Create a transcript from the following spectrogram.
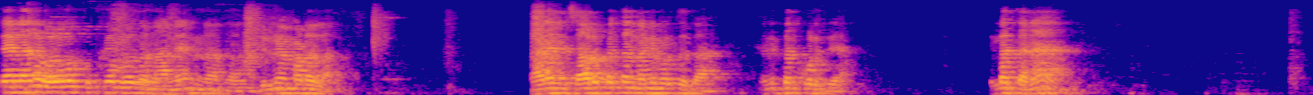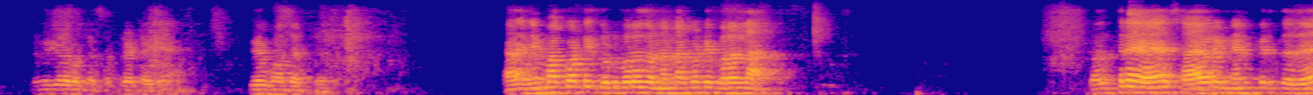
ಇಷ್ಟ ಇಲ್ಲ ಅಂದ್ರೆ ಒಳಗೆ ಕುತ್ಕೊಬೋದು. ನಾನೇನು, ನಾನು ಜಿಲ್ಮೆ ಮಾಡಲ್ಲ. ನಾಳೆ ನೀನು ಸಾವಿರ ರೂಪಾಯಿ ತಂದು ನನಗೆ ಬರ್ತದ ನನಗೆ ತಂದು ಕೊಡ್ತೀಯ? ಇಲ್ಲ ತಾನೇ? ನಿಮಗೆ ಹೇಳ್ಬೇಕ ಸಪ್ರೇಟ್ ಆಗಿ? ಇವಾಗ ಮಾತಾಡ್ತೀವಿ ನಾಳೆ ನಿಮ್ಮ ಅಕೌಂಟಿಗೆ ದುಡ್ಡು ಬರೋದು, ನನ್ನ ಅಕೌಂಟಿಗೆ ಬರಲ್ಲ. ಕಲ್ತ್ರೆ ಸಾವಿರಿಗೆ ನೆನಪಿರ್ತದೆ.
